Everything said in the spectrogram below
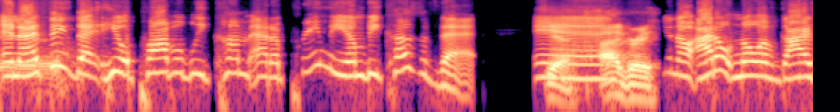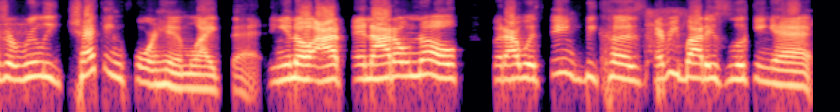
And I think that he'll probably come at a premium because of that. And yeah, I agree. You know, I don't know if guys are really checking for him like that. You know, I and I don't know, but I would think because everybody's looking at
